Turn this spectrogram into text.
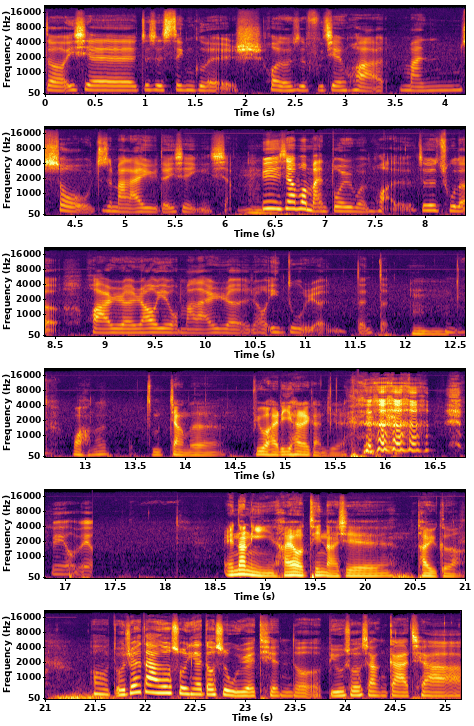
的一些就是 Singlish 或者是福建话，蛮受就是马来语的一些影响，嗯、因为新加坡蛮多元文化的，就是除了华人，然后也有马来人，然后印度人等等。嗯，嗯哇，那怎么讲的比我还厉害的感觉？没 有没有。哎、欸，那你还有听哪些台语歌啊？哦，我觉得大多数应该都是五月天的，比如说像《尬掐》、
